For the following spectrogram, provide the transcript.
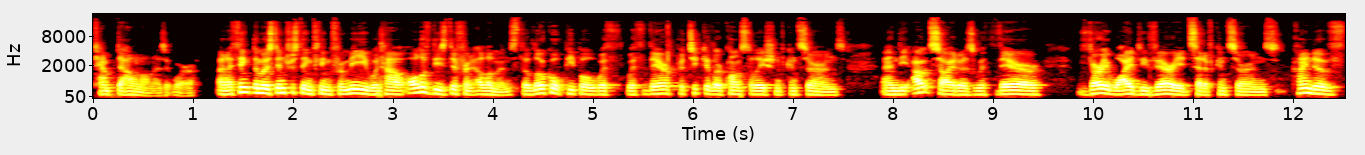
tamp down on, as it were. And I think the most interesting thing for me was how all of these different elements, the local people with, with their particular constellation of concerns, and the outsiders with their very widely varied set of concerns, kind of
